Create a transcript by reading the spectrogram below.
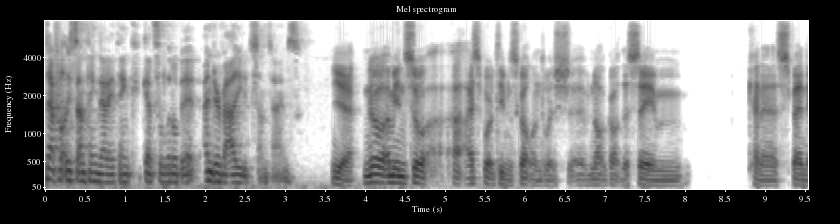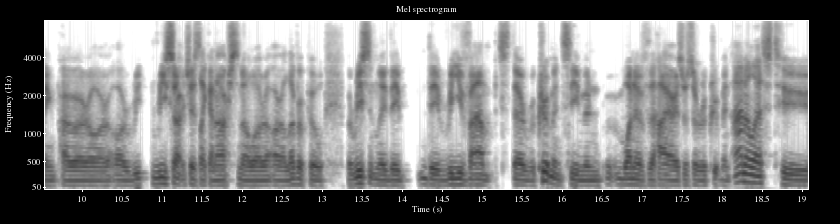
definitely something that I think gets a little bit undervalued sometimes. Yeah, no, I mean, so I, I support a team in Scotland which have not got the same kind of spending power or or re- researchers like an Arsenal or, or a Liverpool. But recently they they revamped their recruitment team, and one of the hires was a recruitment analyst who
